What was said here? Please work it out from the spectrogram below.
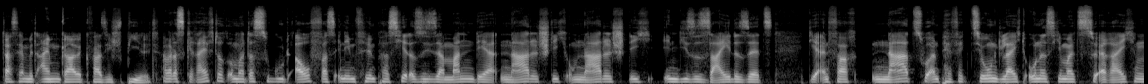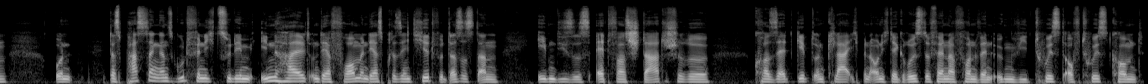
dass er mit einem gerade quasi spielt. Aber das greift auch immer das so gut auf, was in dem Film passiert. Also dieser Mann, der Nadelstich um Nadelstich in diese Seide setzt, die einfach nahezu an Perfektion gleicht, ohne es jemals zu erreichen. Und das passt dann ganz gut, finde ich, zu dem Inhalt und der Form, in der es präsentiert wird, dass es dann eben dieses etwas statischere Korsett gibt. Und klar, ich bin auch nicht der größte Fan davon, wenn irgendwie Twist auf Twist kommt,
